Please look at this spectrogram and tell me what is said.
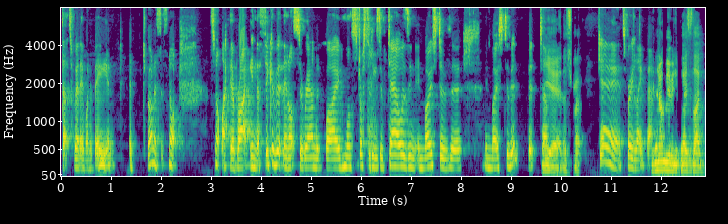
that's where they want to be. And, and to be honest, it's not it's not like they're right in the thick of it. They're not surrounded by monstrosities of towers in, in most of the in most of it. But um, yeah, that's right. Yeah, it's very laid back. They're not moving to places like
